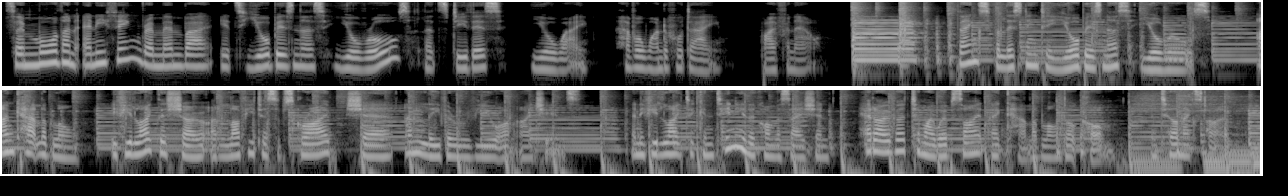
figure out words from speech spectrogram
So, more than anything, remember it's your business, your rules. Let's do this your way. Have a wonderful day. Bye for now. Thanks for listening to Your Business, Your Rules. I'm Cat LeBlanc. If you like this show, I'd love you to subscribe, share, and leave a review on iTunes. And if you'd like to continue the conversation, head over to my website at catleblanc.com. Until next time.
